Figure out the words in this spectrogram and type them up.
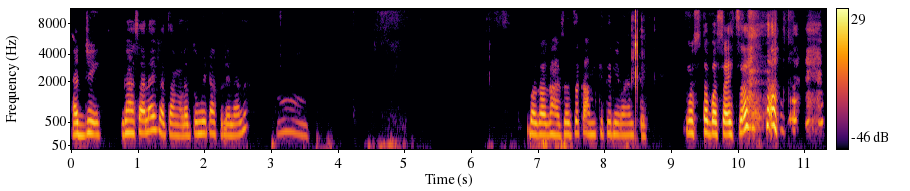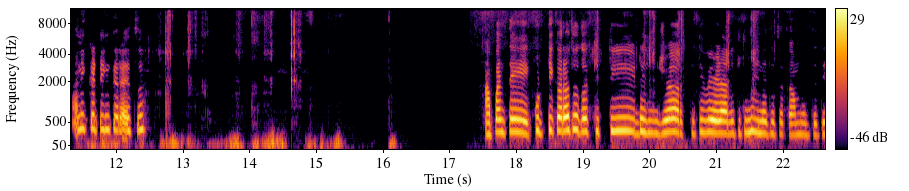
आजी घास आलाय का चांगला? तुम्ही टाकलेला ना? बघा घासाचं काम किती निवांत मस्त बसायचं. आणि कटिंग करायचं. आपण ते कुट्टी करत होतो किती डेंजर किती वेळ आणि किती मेहनतीचं काम होतं ते.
